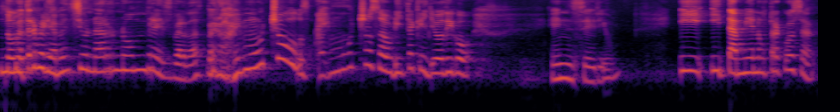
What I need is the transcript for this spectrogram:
no me atrevería a mencionar nombres, ¿verdad? Pero hay muchos, hay muchos ahorita que yo digo, ¿en serio? Y, y también otra cosa,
